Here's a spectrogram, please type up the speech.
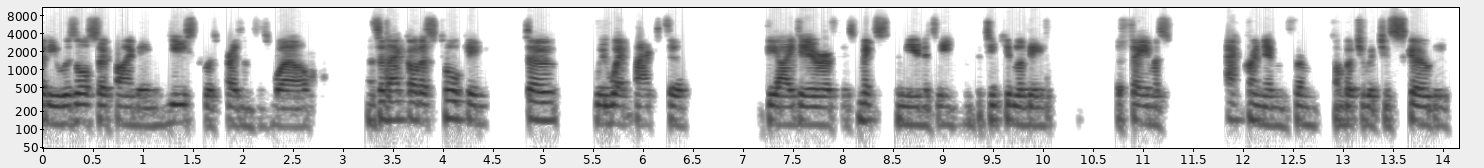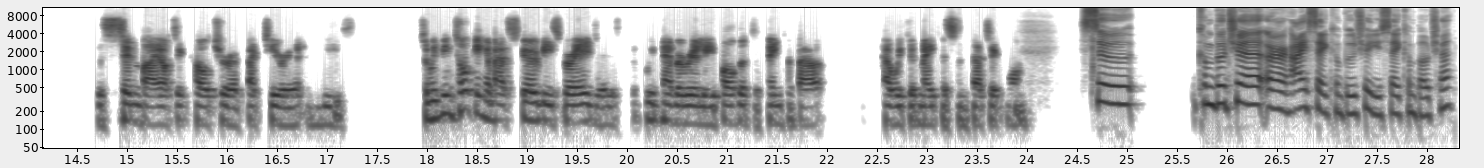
but he was also finding yeast was present as well. And so that got us talking. So we went back to the idea of this mixed community, and particularly the famous acronym from kombucha, which is SCOBY, the symbiotic culture of bacteria and yeast. So we've been talking about SCOBYs for ages, but we've never really bothered to think about how we could make a synthetic one. So kombucha, or I say kombucha, you say kombucha,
